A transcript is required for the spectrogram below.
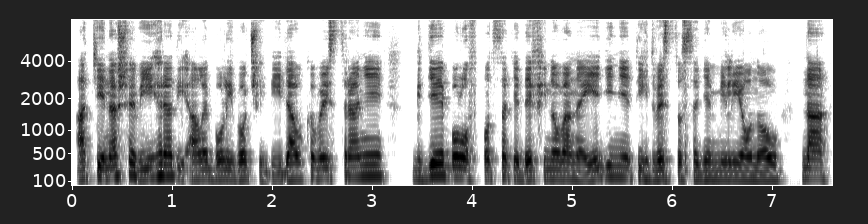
a tie naše výhrady ale boli voči výdavkovej strane, kde bolo v podstate definované jedine tých 207 miliónov na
